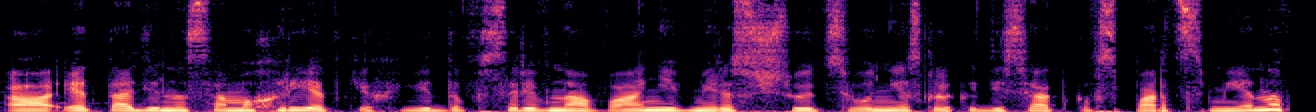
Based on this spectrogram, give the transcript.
А, это один из самых редких видов соревнований. В мире существует всего несколько десятков спортсменов,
